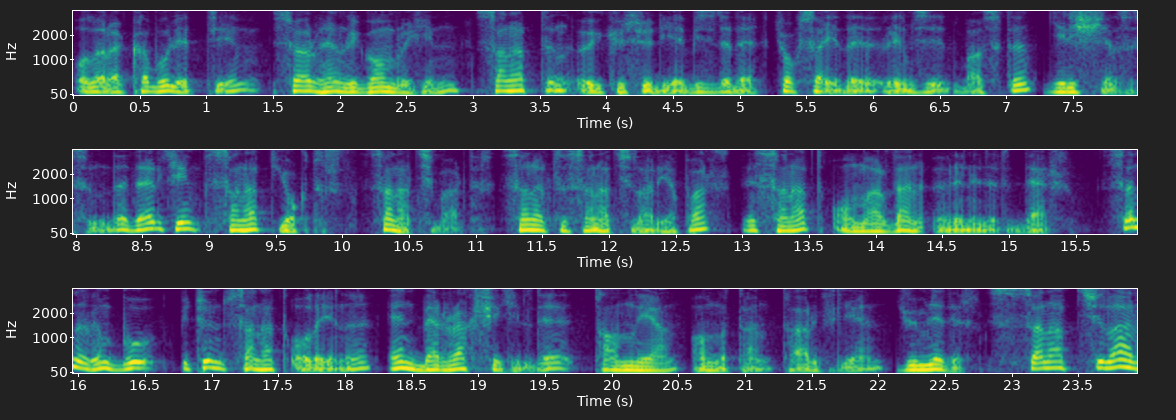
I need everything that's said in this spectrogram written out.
olarak kabul ettiğim Sir Henry Gombrich'in Sanatın Öyküsü diye bizde de çok sayıda remzi bastı. Giriş yazısında der ki sanat yoktur sanatçı vardır. Sanatı sanatçılar yapar ve sanat onlardan öğrenilir der. Sanırım bu bütün sanat olayını en berrak şekilde tamlayan, anlatan, tarifleyen cümledir. Sanatçılar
